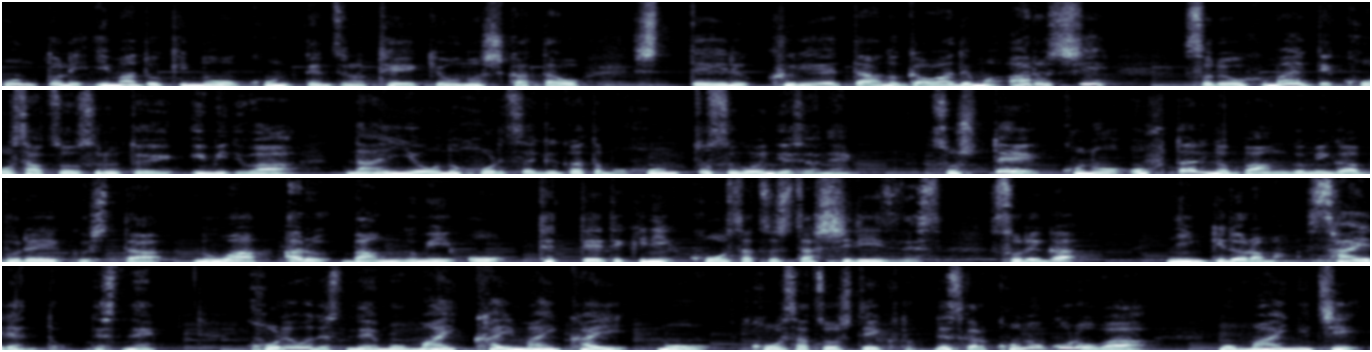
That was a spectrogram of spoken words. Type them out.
本当に今時のコンテンツの提供の仕方を知っているクリエイターの側でもあるし、それを踏まえて考察をするという意味では、内容の掘り下げ方も本当すごいんですよね。そして、このお二人の番組がブレイクしたのは、ある番組を徹底的に考察したシリーズです。それが人気ドラマ、サイレントですね。これをですね、もう毎回毎回もう考察をしていくと。ですからこの頃は、もう毎日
